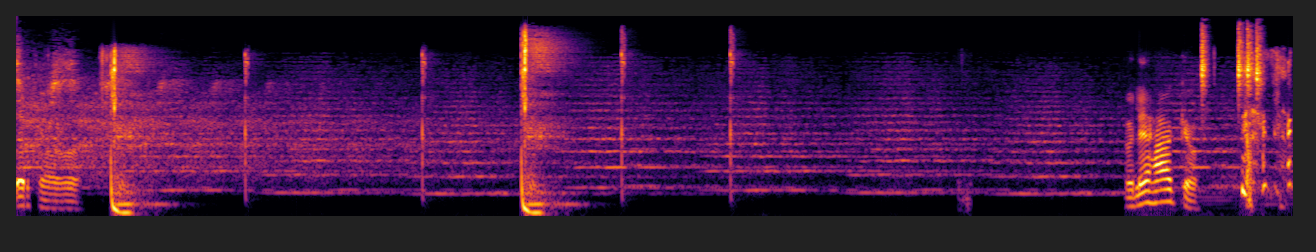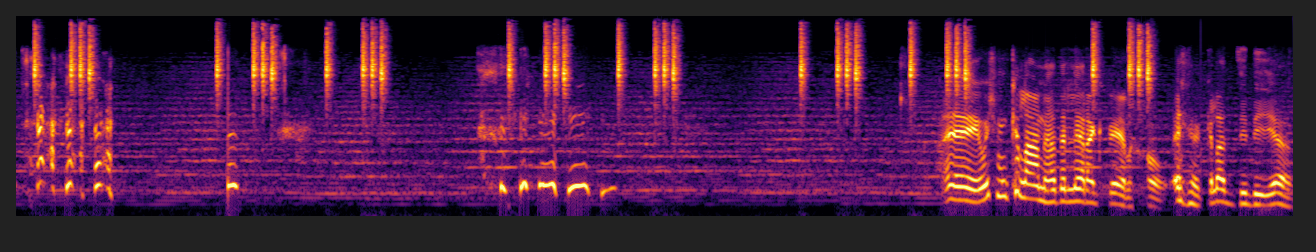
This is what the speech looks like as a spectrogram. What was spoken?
واه. وليه هاكر إيه وش من كلان هذا اللي راك فيه الخو إيه كلان زيديان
